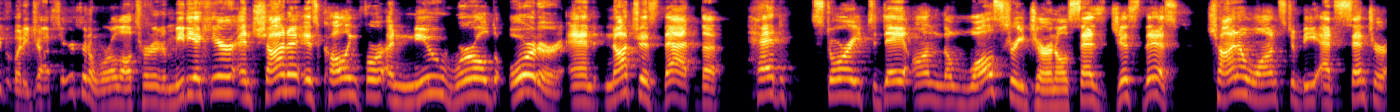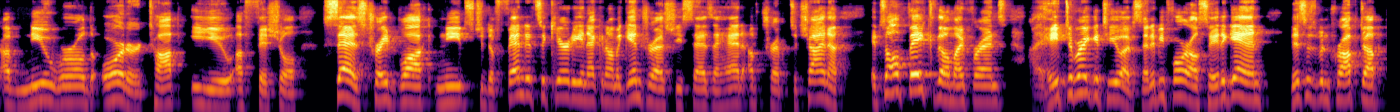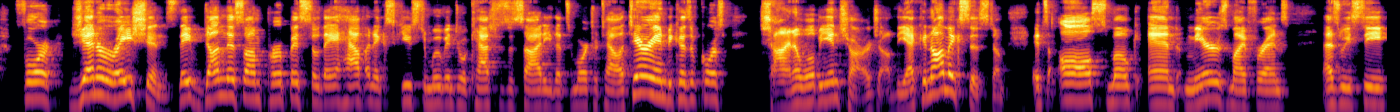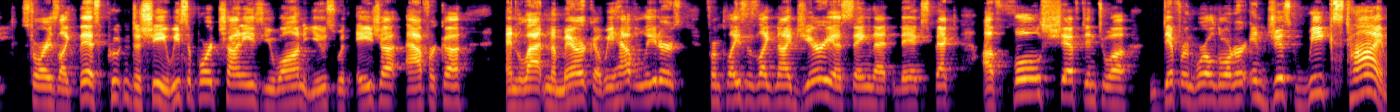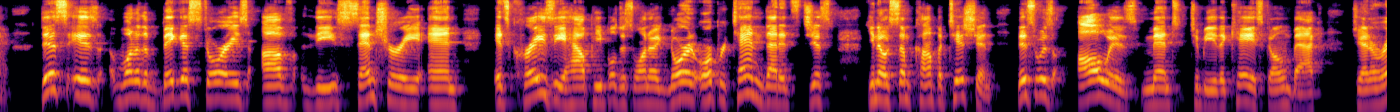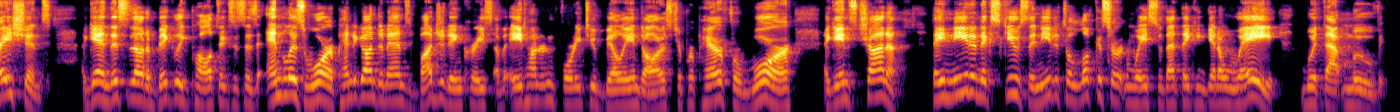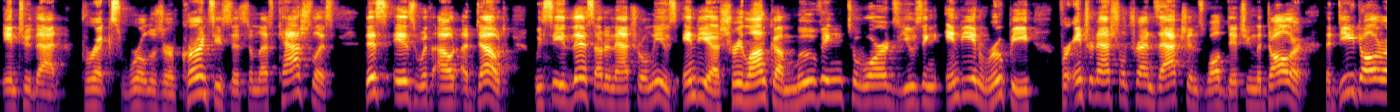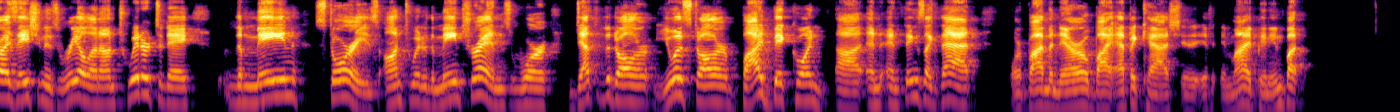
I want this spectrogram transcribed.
Everybody, Josh Sigurdson, a World Alternative Media here, and China is calling for a new world order. And not just that, the head story today on the Wall Street Journal says just this China wants to be at center of new world order, top EU official says. Trade bloc needs to defend its security and economic interests, she says, ahead of trip to China. It's all fake, though, my friends. I hate to break it to you. I've said it before. I'll say it again. This has been propped up for generations. They've done this on purpose so they have an excuse to move into a cashless society that's more totalitarian because, of course, China will be in charge of the economic system. It's all smoke and mirrors, my friends. As we see stories like this, Putin to Xi, we support Chinese yuan use with Asia, Africa, and Latin America. We have leaders from places like Nigeria saying that they expect a full shift into a different world order in just weeks' time. This is one of the biggest stories of the century. And it's crazy how people just want to ignore it or pretend that it's just, you know, some competition. This was always meant to be the case going back generations. Again, this is out of big league politics. It says endless war. Pentagon demands budget increase of $842 billion to prepare for war against China. They need an excuse. They need it to look a certain way so that they can get away with that move into that BRICS world reserve currency system that's cashless. This is without a doubt. We see this out of natural news. India, Sri Lanka moving towards using Indian rupee for international transactions while ditching the dollar. The de dollarization is real. And on Twitter today, the main stories on Twitter, the main trends were death of the dollar, US dollar, buy Bitcoin, uh, and, and things like that or buy Monero, buy Epic Cash, if, in my opinion. But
